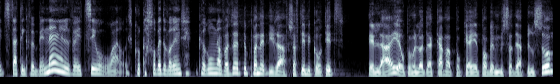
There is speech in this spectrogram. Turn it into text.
את סטטיק ובן אל והציעו, וואו, יש כל כך הרבה דברים שקרו. מה- אבל זה טיפה נדירה. עכשיו תהיה ביקורתית אליי, או פעם לא יודע כמה פה, כי היה פה הרבה ממשרדי הפרסום,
